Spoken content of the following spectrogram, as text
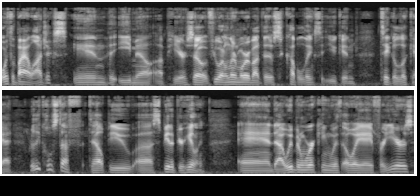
orthobiologics in the email up here. So, if you want to learn more about this, there's a couple links that you can take a look at. Really cool stuff to help you uh, speed up your healing and uh, we've been working with OAA for years,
